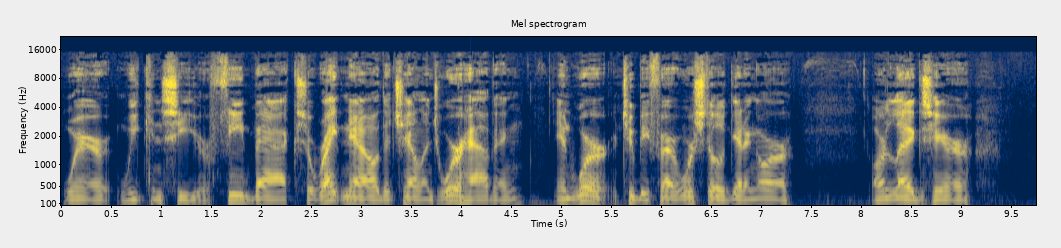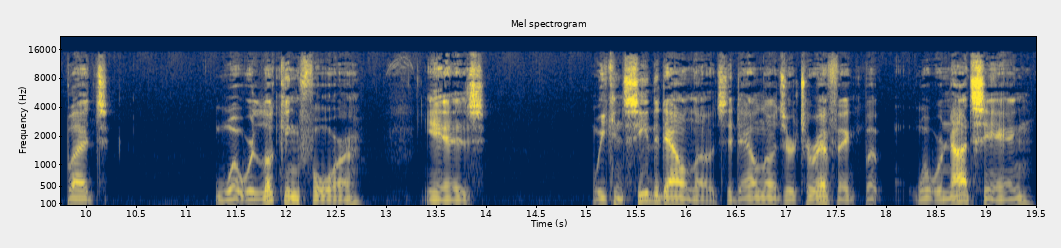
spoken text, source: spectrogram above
where we can see your feedback. So right now, the challenge we're having, and we're, to be fair, we're still getting our, our legs here, but what we're looking for is we can see the downloads. The downloads are terrific, but what we're not seeing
